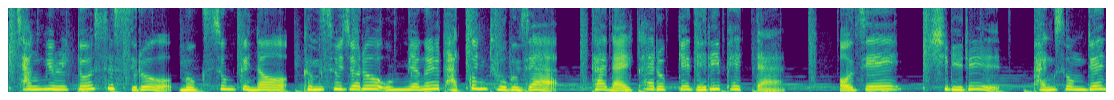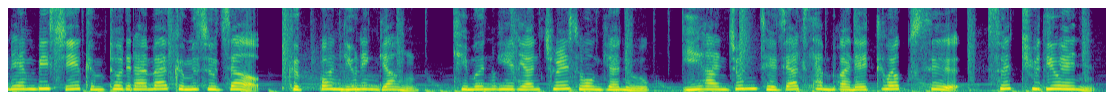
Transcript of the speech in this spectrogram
장률도 스스로 목숨 끊어 금수저로 운명을 바꾼 두 부자 다 날카롭게 대립했다. 어제 11일 방송된 MBC 금토 드라마 금수저 극본 윤인경 김은희 연출 송현욱 이한준 제작 3화 네트워크스 스튜디오엔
